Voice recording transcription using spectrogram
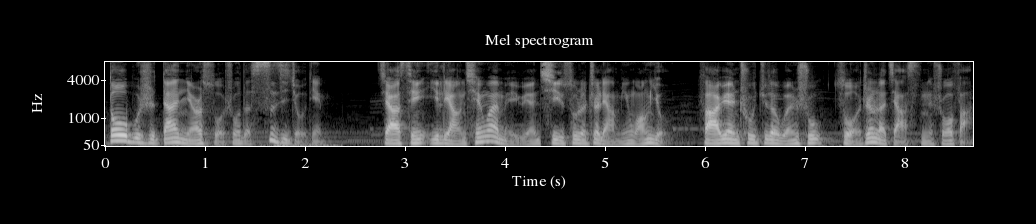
都不是丹尼尔所说的四季酒店。贾斯汀以两千万美元起诉了这两名网友，法院出具的文书佐证了贾斯汀的说法，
